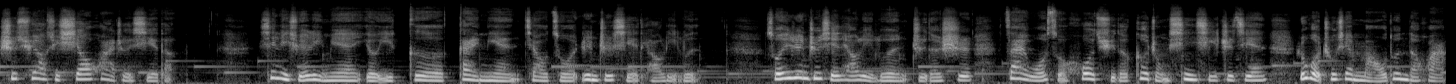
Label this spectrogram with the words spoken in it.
是需要去消化这些的。心理学里面有一个概念叫做认知协调理论。所谓认知协调理论，指的是在我所获取的各种信息之间，如果出现矛盾的话，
